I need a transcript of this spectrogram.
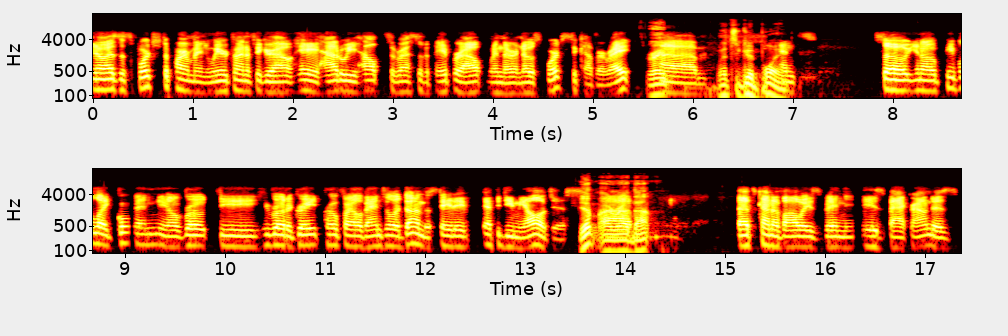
you know, as a sports department, we were trying to figure out, hey, how do we help the rest of the paper out when there are no sports to cover, right? Right. Um, That's a good point. and so, you know, people like Gordon, you know, wrote the he wrote a great profile of Angela Dunn, the state epidemiologist. Yep, I read Um, that. That's kind of always been his background is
